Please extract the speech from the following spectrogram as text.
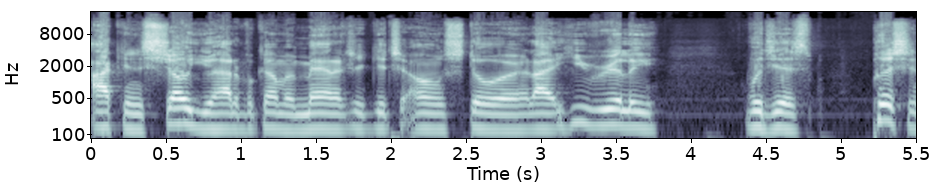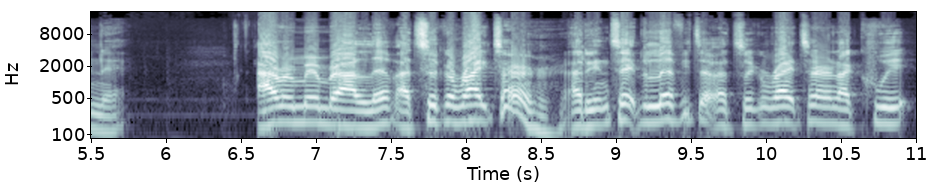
I can show you how to become a manager, get your own store. Like he really was just pushing that. I remember I left. I took a right turn. I didn't take the lefty turn. I took a right turn. I quit.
